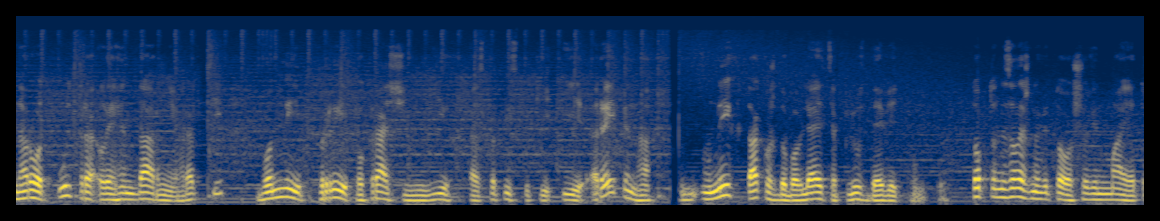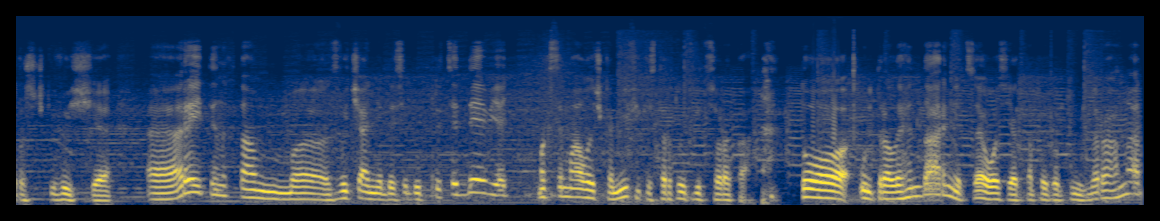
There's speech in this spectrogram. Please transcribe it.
народ ультралегендарні гравці. Вони при покращенні їх е, статистики і рейтинга у них також додається плюс 9 пунктів. Тобто, незалежно від того, що він має трошечки вище е, рейтинг, там е, звичайні десь ідуть 39, максималочка, міфіки стартують від 40. То ультралегендарні це ось як, наприклад, Рагнар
